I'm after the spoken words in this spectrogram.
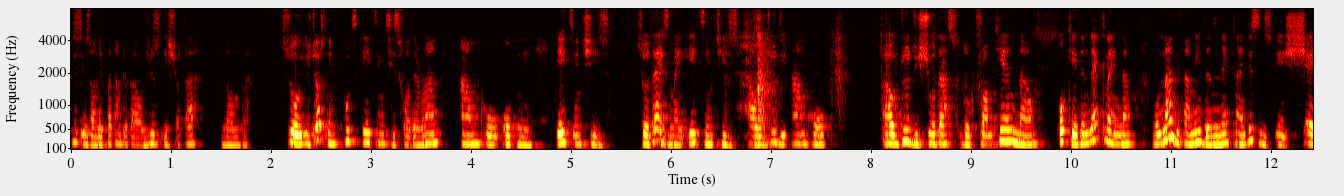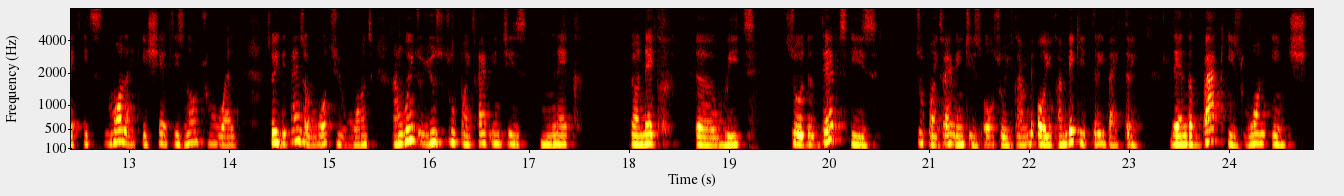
this is on the pattern paper. I'll use a shorter number. So you just input 8 inches for the round armhole opening. 8 inches. So that is my 8 inches. I will do the armhole I'll do the shoulder slope from here now. Okay, the neckline now. We'll now determine the neckline. This is a shirt. It's more like a shirt. It's not too wide. So it depends on what you want. I'm going to use 2.5 inches neck, your neck uh, width. So the depth is 2.5 inches also. You can or you can make it 3 by 3. Then the back is 1 inch.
